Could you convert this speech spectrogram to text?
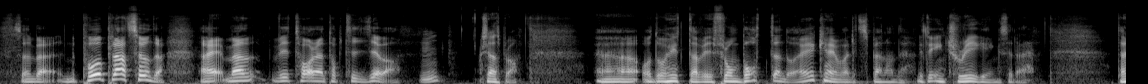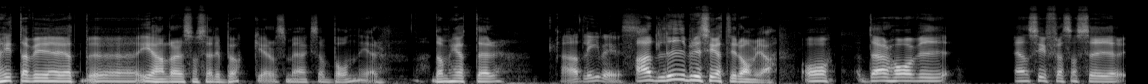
sen börjar, på plats 100. Nej, men vi tar en topp 10 va? Mm. Känns bra. Eh, och då hittar vi från botten då, det kan ju vara lite spännande, lite intriguing sådär. Där hittar vi ett eh, e-handlare som säljer böcker och som ägs av Bonnier. De heter Adlibris. Adlibris heter de ja. Och där har vi en siffra som säger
